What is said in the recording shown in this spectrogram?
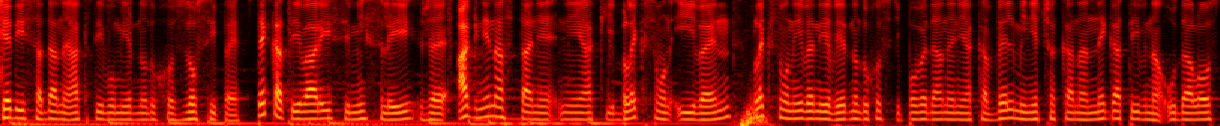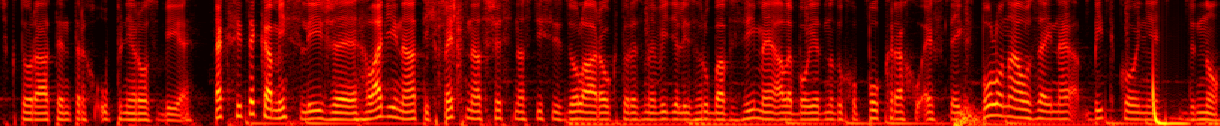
kedy sa dané aktívum jednoducho zosype. Teka Tivari si myslí, že ak nenastane nejaký Black Swan event, Black Swan event je v jednoduchosti povedané nejaká veľmi nečakaná negatívna udalosť, ktorá ten trh úplne rozbije tak si Teka myslí, že hladina tých 15-16 tisíc dolárov, ktoré sme videli zhruba v zime alebo jednoducho po krachu FTX, bolo naozaj na Bitcoine dno.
